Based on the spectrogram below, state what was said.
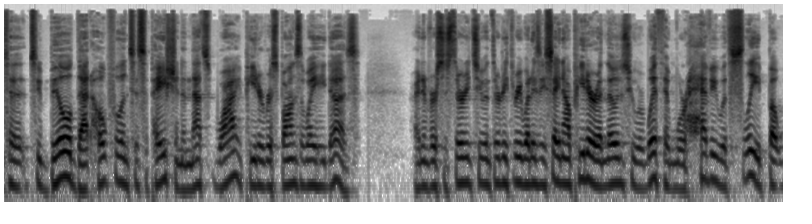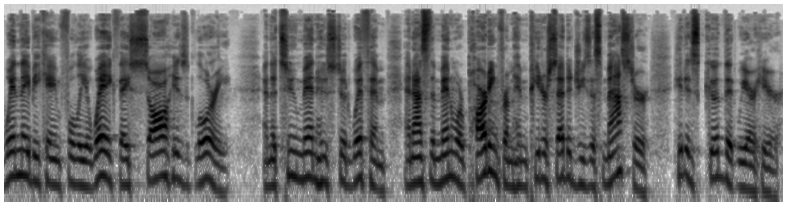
to, to build that hopeful anticipation. And that's why Peter responds the way he does. Right in verses 32 and 33, what does he say? Now, Peter and those who were with him were heavy with sleep, but when they became fully awake, they saw his glory and the two men who stood with him. And as the men were parting from him, Peter said to Jesus, Master, it is good that we are here.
